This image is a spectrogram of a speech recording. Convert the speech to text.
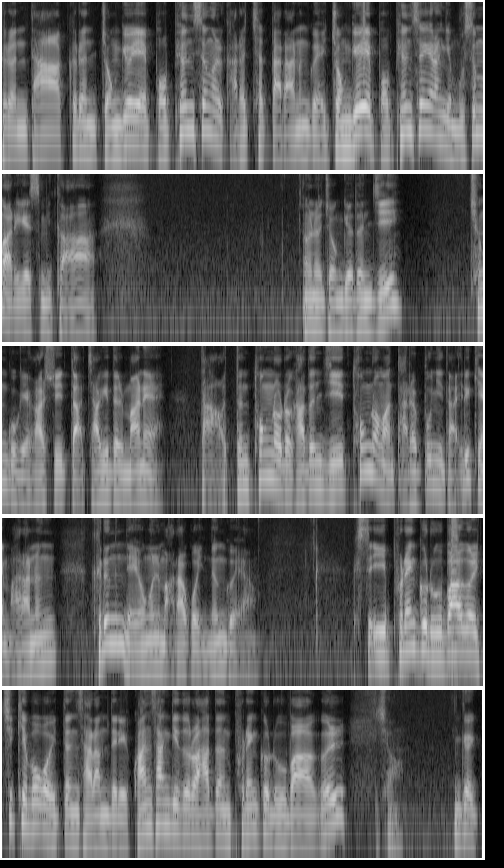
그런 다 그런 종교의 보편성을 가르쳤다라는 거예요. 종교의 보편성이라는 게 무슨 말이겠습니까? 어느 종교든지 천국에 갈 수 있다. 자기들만의 다 어떤 통로로 가든지 통로만 다를 뿐이다. 이렇게 말하는 그런 내용을 말하고 있는 거예요. 그래서 이 프랭크 루박을 지켜보고 있던 사람들이 관상 기도를 하던 프랭크 루박을 그렇죠. 그러니까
